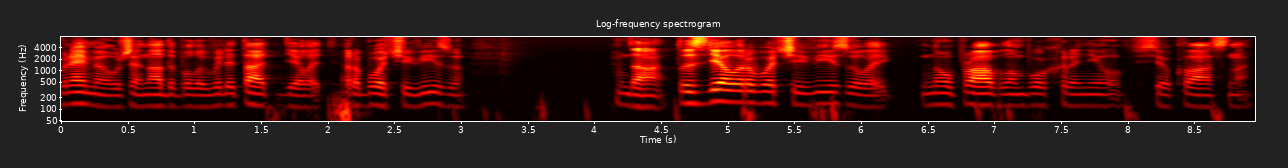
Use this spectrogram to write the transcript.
время уже надо было вылетать, делать рабочую визу. Да, то сделал рабочую визу, like, no problem, Бог хранил, все классно.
